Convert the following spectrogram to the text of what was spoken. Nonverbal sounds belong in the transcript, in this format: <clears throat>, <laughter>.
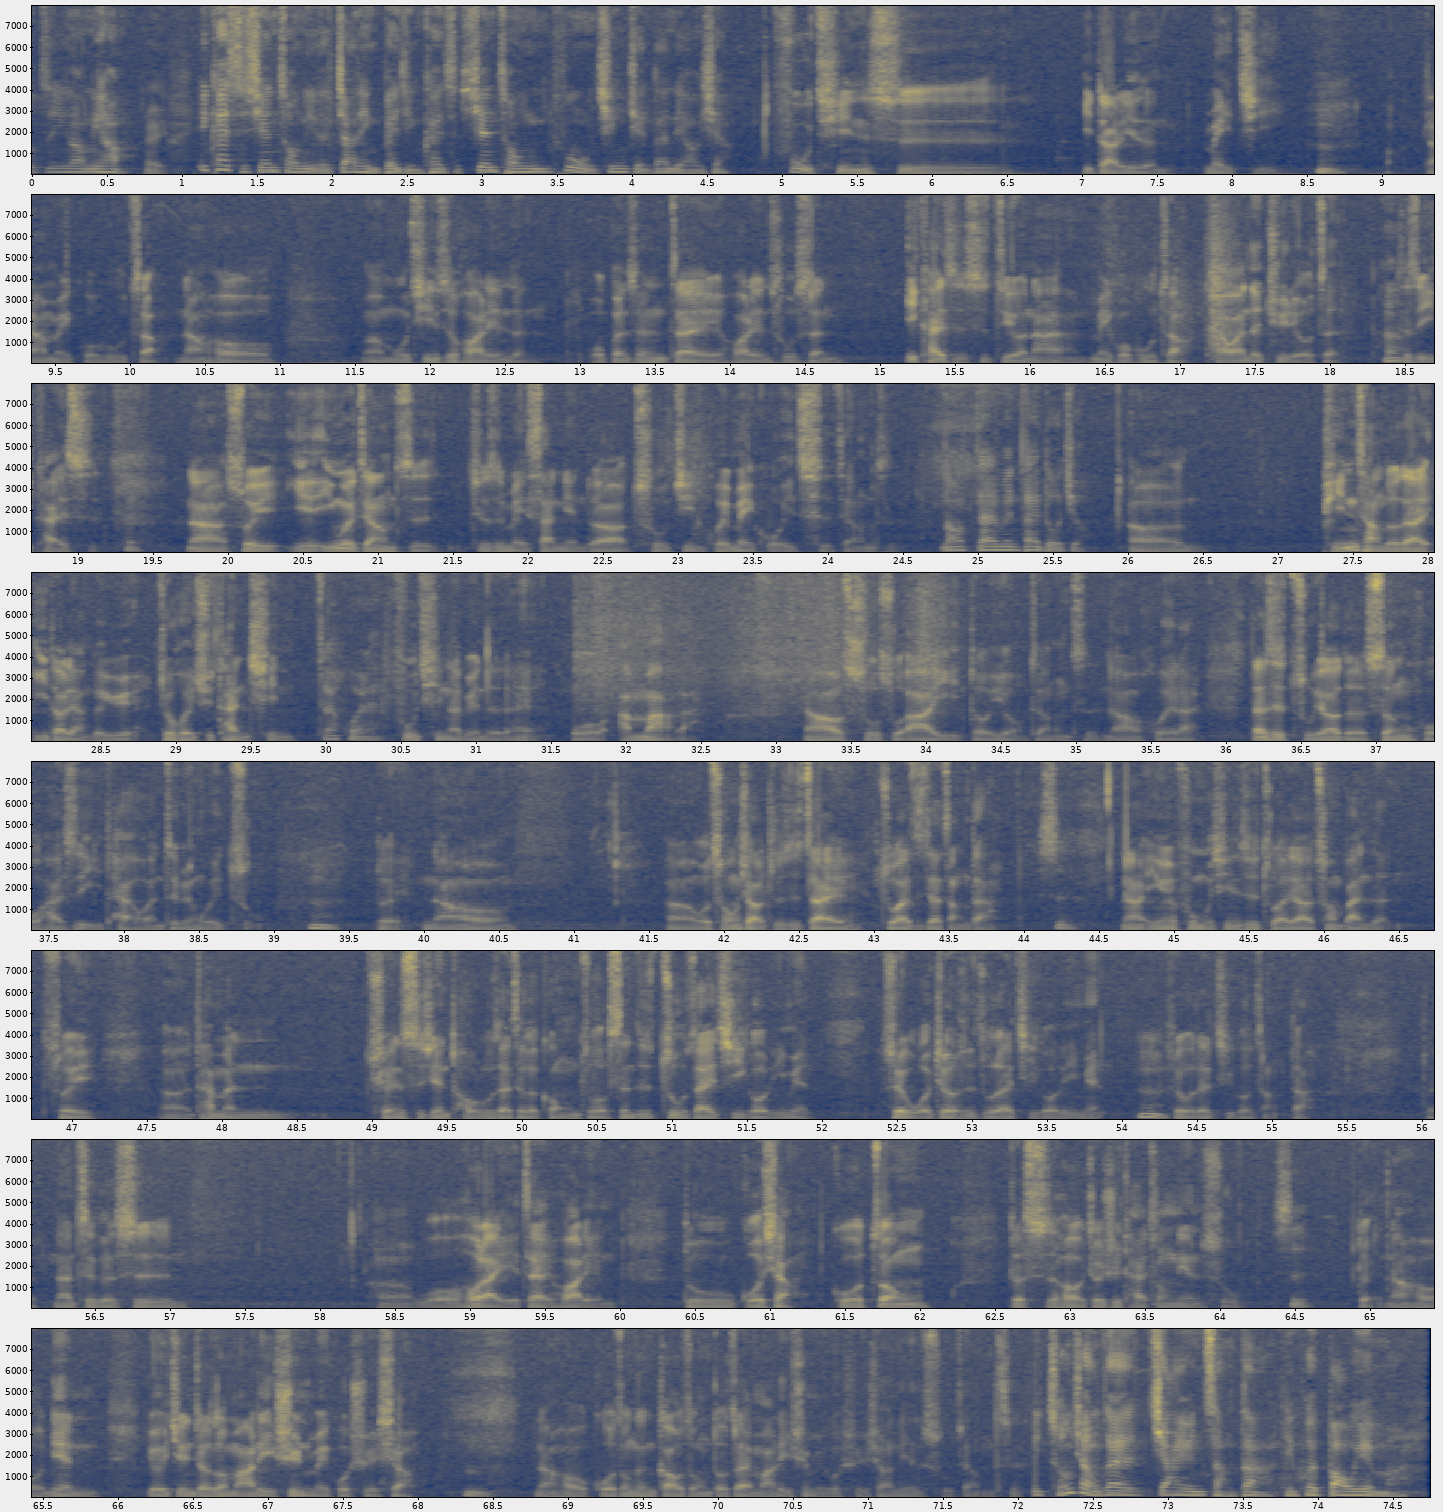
户籍银行你好，哎一开始先从你的家庭背景开始，先从父母亲简单聊一下。父亲是意大利人，美籍，嗯，拿美国护照，然后呃，母亲是花莲人。我本身在花莲出生，一开始是只有拿美国护照，台湾的居留证，嗯这是一开始对。那所以也因为这样子，就是每三年都要出境回美国一次，这样子。然后在那边待多久？呃，平常都在一到两个月就回去探亲，再回来？父亲那边的人，嘿，我阿妈啦，然后叔叔阿姨都有这样子，然后回来，但是主要的生活还是以台湾这边为主。嗯，对，然后呃，我从小就是在主爱之家长大，是那因为父母亲是主爱家的创办人，所以呃，他们全时间投入在这个工作，甚至住在机构里面，所以我就是住在机构里面，嗯所以我在机构长大。对，那这个是呃，我后来也在花莲读国小、国中的时候就去台中念书，是，对，然后念有一间叫做马里逊美国学校，嗯，然后国中跟高中都在马里逊美国学校念书，这样子。你从小在家园长大，你会抱怨吗？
